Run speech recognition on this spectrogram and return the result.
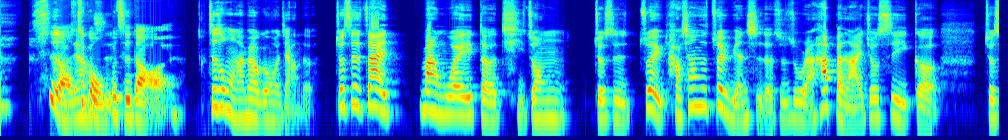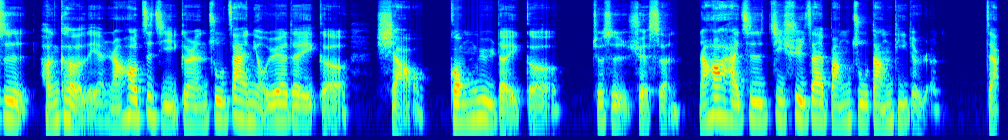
是啊，是这个我不知道哎、这是我男朋友跟我讲的，就是在漫威的其中，就是最好像是最原始的蜘蛛人，他本来就是一个就是很可怜，然后自己一个人住在纽约的一个小公寓的一个就是学生，然后还是继续在帮助当地的人这样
